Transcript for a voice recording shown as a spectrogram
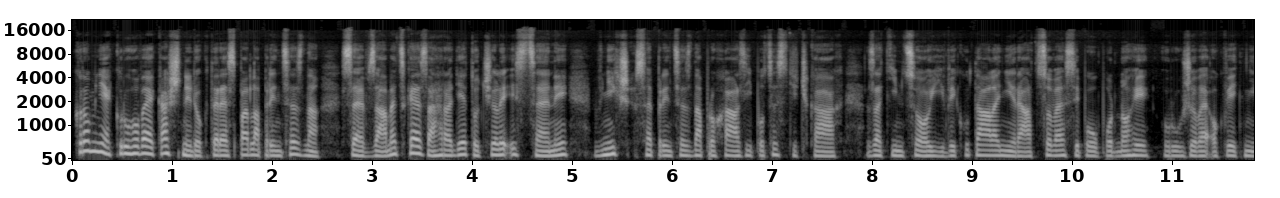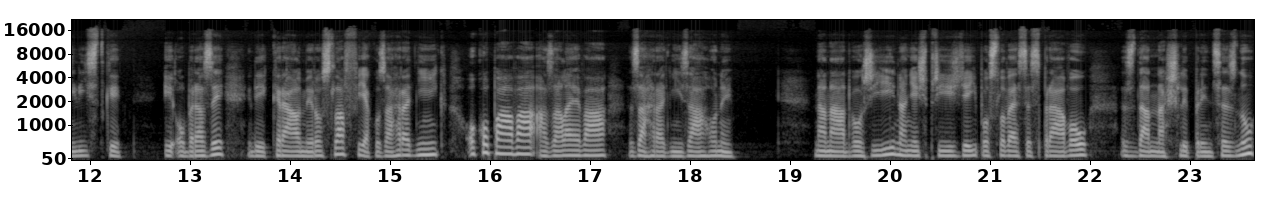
Kromě kruhové kašny, do které spadla princezna, se v zámecké zahradě točily i scény, v nichž se princezna prochází po cestičkách, zatímco jí vykutálení rádcové sypou pod nohy růžové okvětní lístky – i obrazy, kdy král Miroslav jako zahradník okopává a zalévá zahradní záhony. Na nádvoří, na něž přijíždějí poslové se zprávou, zda našli princeznu,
